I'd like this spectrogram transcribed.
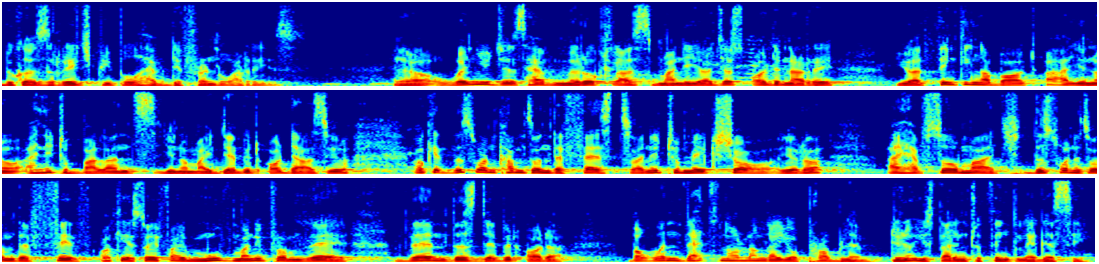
because rich people have different worries. You know, when you just have middle class money, you're just ordinary, you are thinking about, ah, you know, I need to balance, you know, my debit orders. You know, okay, this one comes on the first, so I need to make sure, you know, I have so much. This one is on the fifth. Okay, so if I move money from there, then this debit order. But when that's no longer your problem, do you know you're starting to think legacy?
